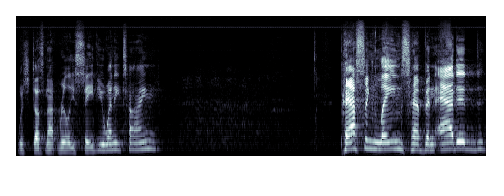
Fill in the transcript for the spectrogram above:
which does not really save you any time. Passing lanes have been added.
